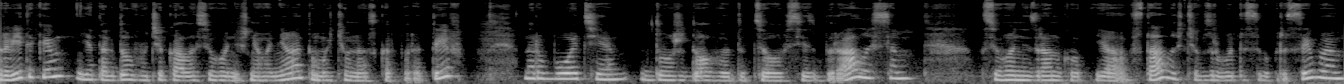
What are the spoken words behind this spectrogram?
Привітики! Я так довго чекала сьогоднішнього дня, тому що у нас корпоратив на роботі. Дуже довго до цього всі збиралися. Сьогодні зранку я встала, щоб зробити себе красивою,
